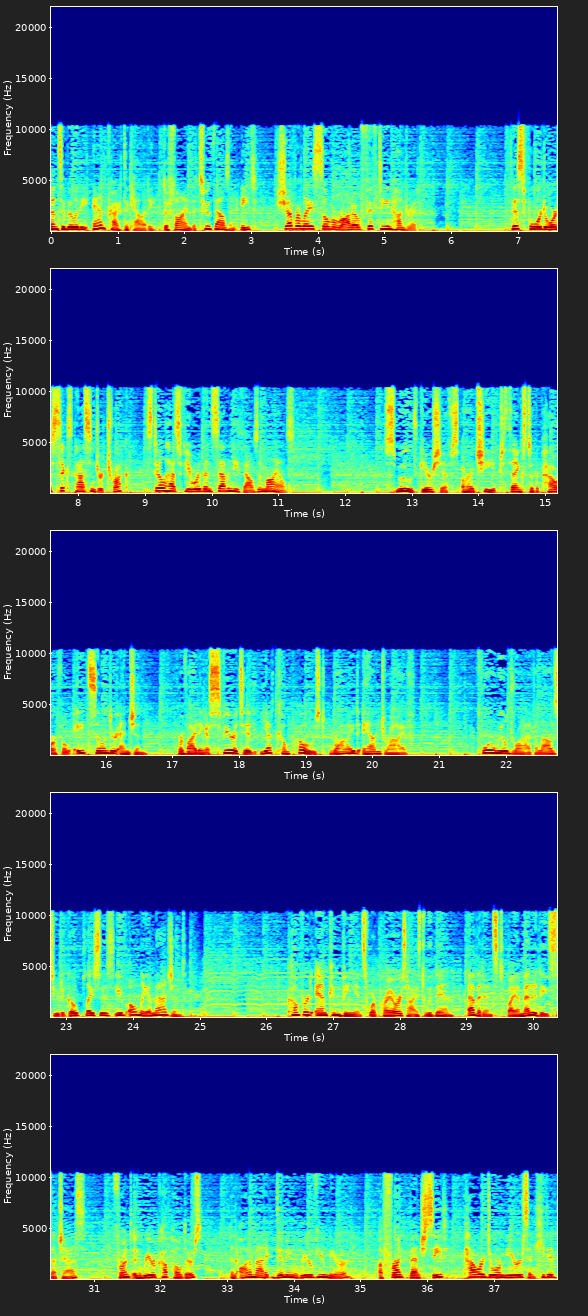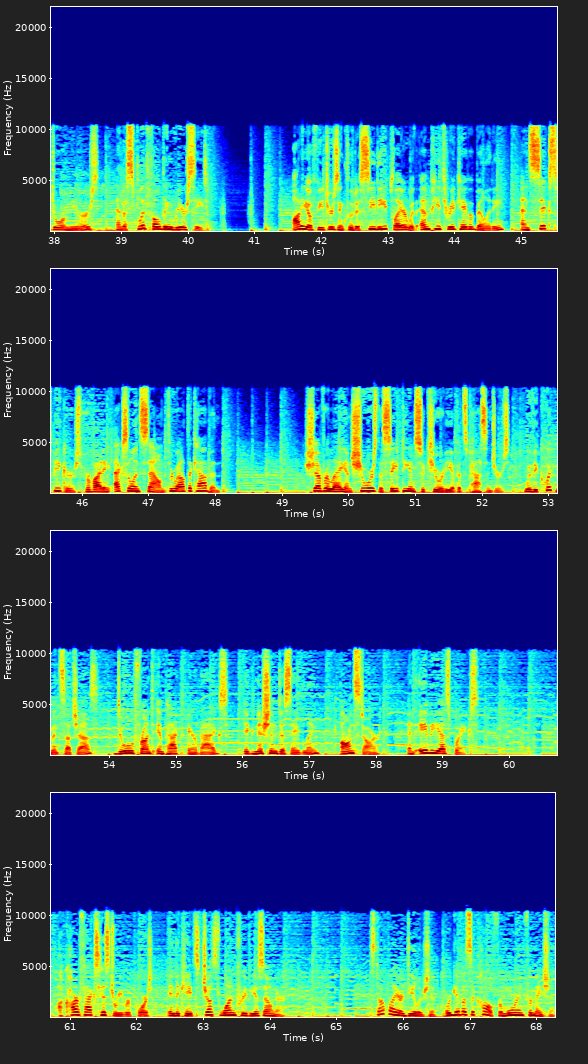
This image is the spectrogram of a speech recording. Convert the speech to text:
sensibility and practicality define the 2008 Chevrolet Silverado 1500. This four-door, six-passenger truck still has fewer than 70,000 miles. Smooth gear shifts are achieved thanks to the powerful eight-cylinder engine, providing a spirited yet composed ride and drive. Four-wheel drive allows you to go places you've only imagined. Comfort and convenience were prioritized within, evidenced by amenities such as front and rear cup holders, an automatic dimming rearview mirror, a front bench seat, power door mirrors and heated door mirrors, and a split folding rear seat. Audio features include a CD player with MP3 capability and six speakers providing excellent sound throughout the cabin. Chevrolet ensures the safety and security of its passengers with equipment such as dual front impact airbags, ignition disabling, OnStar, and ABS brakes. A Carfax history report indicates just one previous owner. Stop by our dealership or give us a call for more information.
